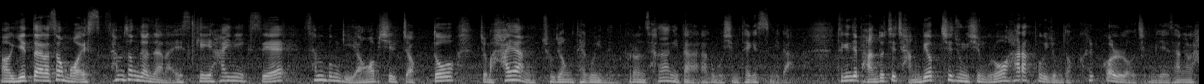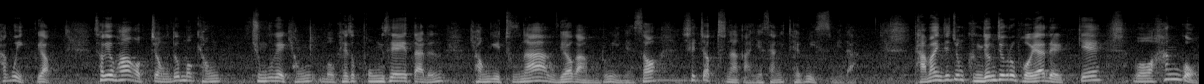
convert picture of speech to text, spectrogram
어, 이에 따라서 뭐 S- 삼성전자나 SK 하이닉스의 3분기 영업 실적도 좀 하향 조정되고 있는 그런 상황이다라고 보시면 되겠습니다. 특히 이제 반도체 장비 업체 중심으로 하락폭이 좀 더 클 걸로 지금 예상을 하고 있고요. 석유화학 업종도 뭐 경, 중국의 경, 뭐 계속 봉쇄에 따른 경기 둔화 우려감으로 인해서 실적 둔화가 예상이 되고 있습니다. 다만 이제 좀 긍정적으로 보여야 될 게 뭐 항공,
